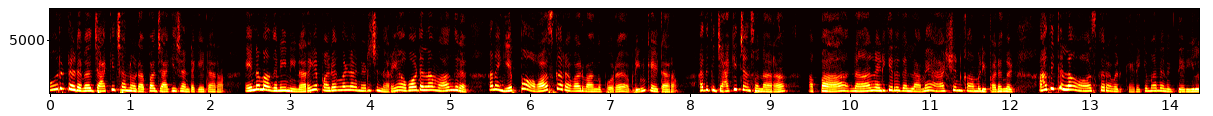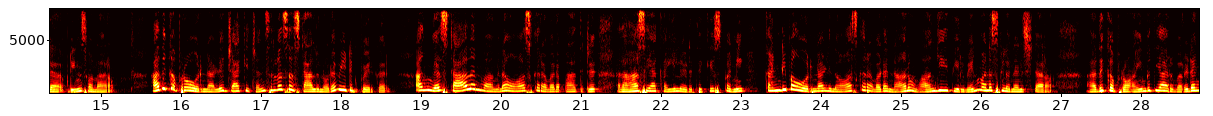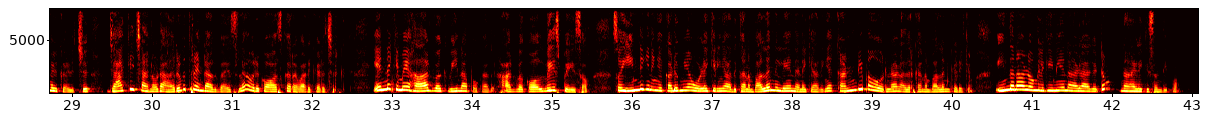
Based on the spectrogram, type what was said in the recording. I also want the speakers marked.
Speaker 1: ஒரு தடவை ஜாக்கி சானோட அப்பா ஜாக்கி சான்ட்ட கேட்டாராம் என்ன மகனே நீ நிறைய படங்கள்ல நடிச்சு நிறைய அவார்டெல்லாம் வாங்குற ஆனா எப்போ ஆஸ்கர் அவார்டு வாங்க போற? அப்படின்னு கேட்டாராம். அதுக்கு ஜாக்கி சான் சொன்னாராம் அப்பா நான் நடிக்கிறது எல்லாமே ஆக்ஷன் காமெடி படங்கள் அதுக்கெல்லாம் ஆஸ்கர் அவார்டு கிடைக்குமான்னு எனக்கு தெரியல அப்படின்னு சொன்னாராம். அதுக்கப்புறம் ஒரு நாள் ஜாக்கி சான் சில்வசர் ஸ்டாலினோட வீட்டுக்கு போயிருக்காரு. அங்கே ஸ்டாலின் வாங்கின ஆஸ்கர் அவார்டை பார்த்துட்டு அதை ஆசையாக கையில் எடுத்து கிஸ் பண்ணி கண்டிப்பாக ஒரு நாள் இந்த ஆஸ்கர் அவார்டை நானும் வாங்கியே தீருவேன் மனசுக்குள்ள நினைச்சிட்டாராம். அதுக்கப்புறம் ஐம்பத்தி ஆறு வருடங்கள் கழிச்சு ஜாக்கி சானோட அறுபத்தி ரெண்டாவது வயசில் அவருக்கு ஆஸ்கர் அவார்டு கிடைச்சிருக்கு. என்னைக்குமே ஹார்ட் ஒர்க் வீணாக போகாது. Hard work always pays off so இன்றைக்கி நீங்கள் கடுமையாக உழைக்கிறீங்க அதுக்கான பலன் இல்லையே நினைக்காதீங்க. கண்டிப்பாக ஒரு நாள் அதற்கான பலன் கிடைக்கும். இந்த நாள் உங்களுக்கு இனிய நாள் ஆகட்டும். நாளைக்கு சந்திப்போம்.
